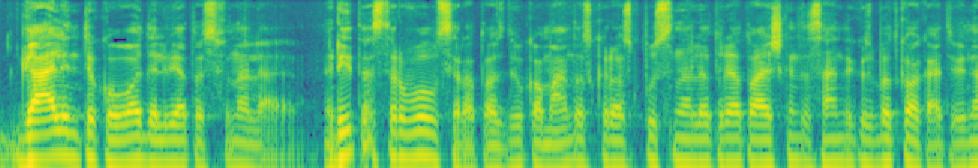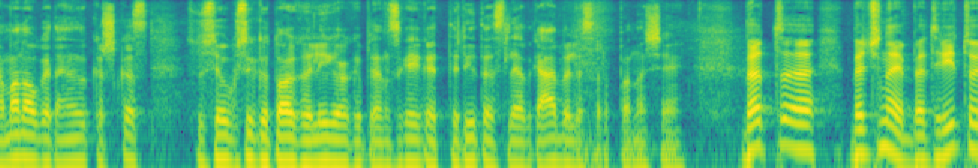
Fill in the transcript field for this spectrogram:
galinti kovo dėl vietos finale. Rytas ir Vuls yra tos dvi komandos, kurios pusinalė turėtų aiškinti santykius bet kokiu atveju. Nemanau, kad ten kažkas susijauks iki tokio lygio, kaip ten sakai, kad rytas lietkabelis ar panašiai. Bet, e, bet žinai, bet ryto,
